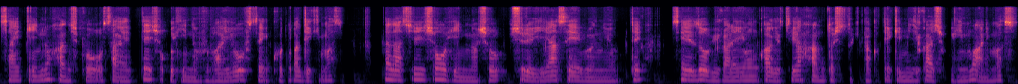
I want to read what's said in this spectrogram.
細菌の繁殖を抑えて食品の腐敗を防ぐことができます。ただし、商品の種類や成分によって、製造日から4ヶ月や半年と比較的短い食品もあります。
